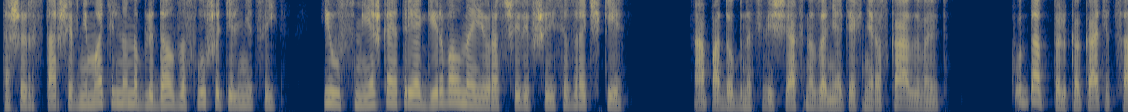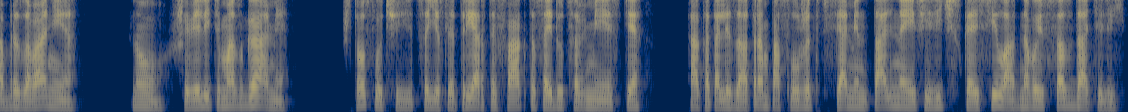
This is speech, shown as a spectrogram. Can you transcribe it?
Ташир-старший внимательно наблюдал за слушательницей и усмешкой отреагировал на ее расширившиеся зрачки. О подобных вещах на занятиях не рассказывают. Куда только катится образование. Ну, шевелите мозгами. Что случится, если три артефакта сойдутся вместе, а катализатором послужит вся ментальная и физическая сила одного из создателей?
